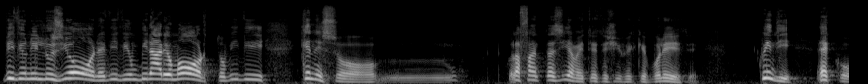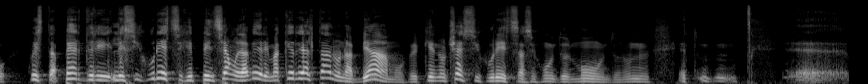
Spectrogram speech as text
Vivi un'illusione, vivi un binario morto, vivi, che ne so, mm, con la fantasia metteteci quel che volete. Quindi, ecco, questa, perdere le sicurezze che pensiamo di avere, ma che in realtà non abbiamo, perché non c'è sicurezza secondo il mondo. Non, eh, eh,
